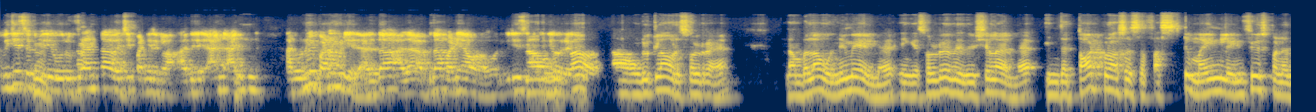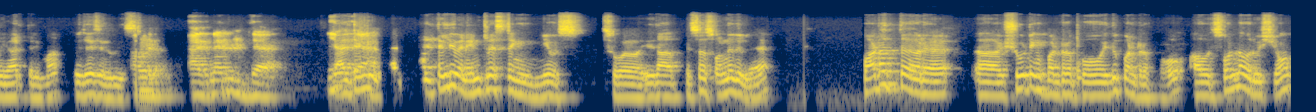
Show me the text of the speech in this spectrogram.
விஜய் சேதுபதி ஒரு ஃப்ரண்டா வச்சு பண்ணிருக்கலாம். அது and அது ஒண்ணுமே பண்ண முடியாது. அதுதான் அது அப்படிதான் பண்ணி ஆகணும் ஒரு விஜய் சேதுபதி ஒரு நான் உங்களுக்குலாம் ஒரு சொல்றேன். நம்மலாம் ஒண்ணுமே இல்ல. நீங்க சொல்றது இது விஷயம்லாம் இல்ல. இந்த தாட் ப்ராசஸ் ஃபர்ஸ்ட் மைண்ட்ல இன்ஃபியூஸ் பண்ணது யார் தெரியுமா? Vijay Sethupathi interesting news. So இது நான் பெருசாக சொன்னது இல்லை படத்தோட ஷூட்டிங் பண்றப்போ இது பண்றப்போ அவர் சொன்ன ஒரு விஷயம்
